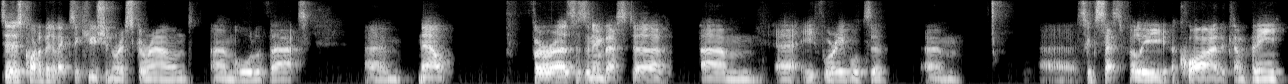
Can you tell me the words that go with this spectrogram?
so there's quite a bit of execution risk around um, all of that. Um, now, for us as an investor, um, uh, if we're able to um, uh, successfully acquire the company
